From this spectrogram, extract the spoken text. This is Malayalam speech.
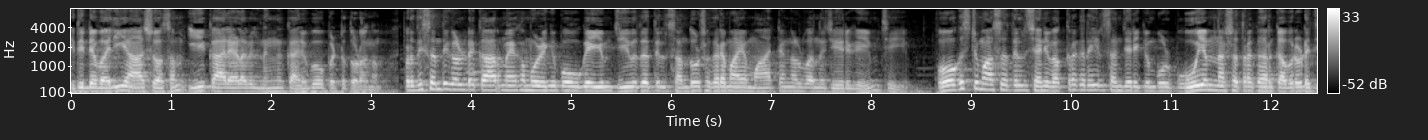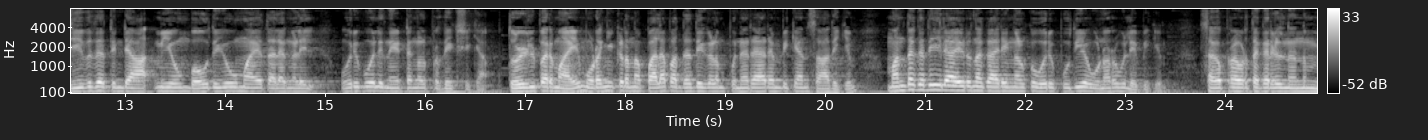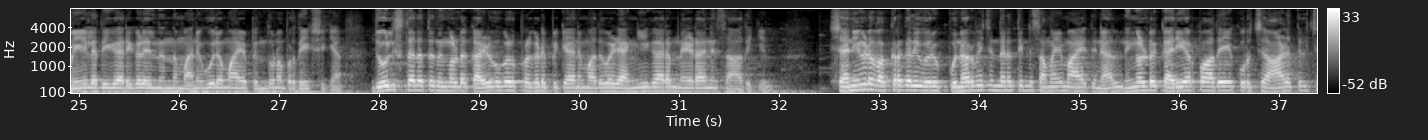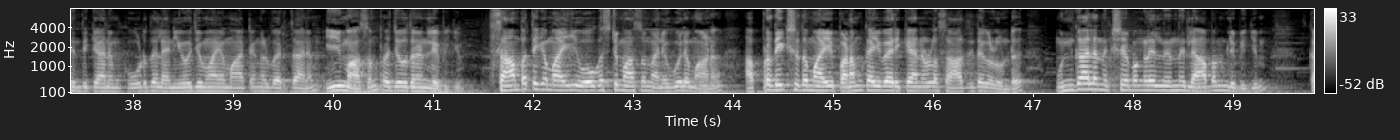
ഇതിന്റെ വലിയ ആശ്വാസം ഈ കാലയളവിൽ നിങ്ങൾക്ക് അനുഭവപ്പെട്ടു തുടങ്ങും. പ്രതിസന്ധികളുടെ കാർമേഘം ഒഴുകി പോവുകയും ജീവിതത്തിൽ സന്തോഷകരമായ മാറ്റങ്ങൾ വന്നു ചേരുകയും ചെയ്യും. ഓഗസ്റ്റ് മാസത്തിൽ ശനി വക്രഗതിയിൽ സഞ്ചരിക്കുമ്പോൾ പൂയം നക്ഷത്രക്കാർക്ക് അവരുടെ ജീവിതത്തിന്റെ ആത്മീയവും ഭൗതികവുമായ തലങ്ങളിൽ ഒരുപോലെ നേട്ടങ്ങൾ പ്രതീക്ഷിക്കാം. തൊഴിൽപരമായി മുടങ്ങിക്കിടന്ന പല പദ്ധതികളും പുനരാരംഭിക്കാൻ സാധിക്കും. മന്ദഗതിയിലായിരുന്ന കാര്യങ്ങൾക്ക് ഒരു പുതിയ ഉണർവ് ലഭിക്കും. സഹപ്രവർത്തകരിൽ നിന്നും മേലധികാരികളിൽ നിന്നും അനുകൂലമായ പിന്തുണ പ്രതീക്ഷിക്കാം. ജോലിസ്ഥലത്ത് നിങ്ങളുടെ കഴിവുകൾ പ്രകടിപ്പിക്കാനും അതുവഴി അംഗീകാരം നേടാനും സാധിക്കും. ശനിയുടെ വക്രഗതി ഒരു പുനർവിചിന്തനത്തിന്റെ സമയമായതിനാൽ നിങ്ങളുടെ കരിയർ പാതയെക്കുറിച്ച് ആഴത്തിൽ ചിന്തിക്കാനും കൂടുതൽ അനുയോജ്യമായ മാറ്റങ്ങൾ വരുത്താനും ഈ മാസം പ്രചോദനം ലഭിക്കും. സാമ്പത്തികമായി ഓഗസ്റ്റ് മാസം അനുകൂലമാണ്. അപ്രതീക്ഷിതമായി പണം കൈവരിക്കാനുള്ള സാധ്യതകളുണ്ട്. മുൻകാല നിക്ഷേപങ്ങളിൽ നിന്ന് ലാഭം ലഭിക്കും.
